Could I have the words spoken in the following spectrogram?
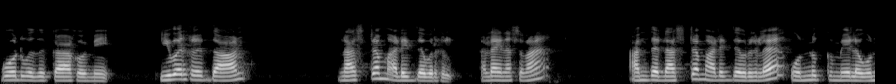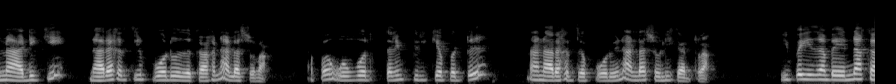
போடுவதற்காகவுமே. இவர்கள்தான் நஷ்டம் அடைந்தவர்கள். அதான் என்ன சொன்னா அந்த நஷ்டம் அடைந்தவர்களை ஒன்றுக்கு மேலே ஒன்று அடுக்கி நரகத்தில் போடுவதற்காக நல்லா சொன்னான். அப்போ ஒவ்வொருத்தரையும் பிரிக்கப்பட்டு நான் நரகத்தில் போடுவேன்னு நல்லா சொல்லி காட்டுறான். இப்போ இது நம்ம என்ன க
